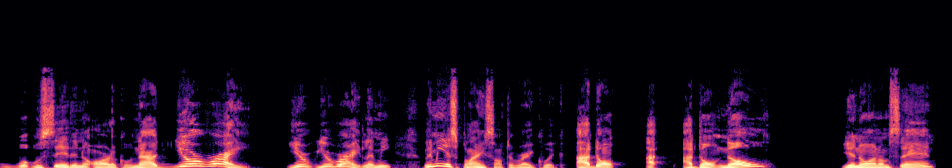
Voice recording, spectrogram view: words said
what was said in the article. Now you're right. You're you're right. Let me let me explain something right quick. I don't I I don't know. You know what I'm saying?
